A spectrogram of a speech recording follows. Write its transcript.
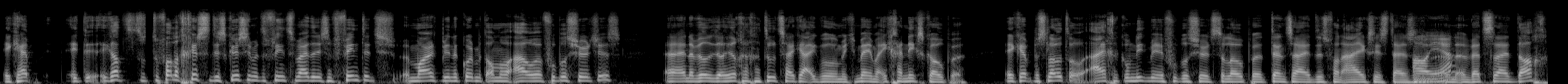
Ik, heb, ik, ik had to- toevallig gisteren discussie met een vriend van mij. Er is een vintage markt binnenkort met allemaal oude voetbalshirtjes. Eh, en daar wilde hij heel graag naartoe. Toen zei ik, ja, ik wil wel met je mee, maar ik ga niks kopen. Ik heb besloten eigenlijk om niet meer in voetbalshirts te lopen. Tenzij het dus van Ajax is tijdens Oh, een, ja? een, een wedstrijddag.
